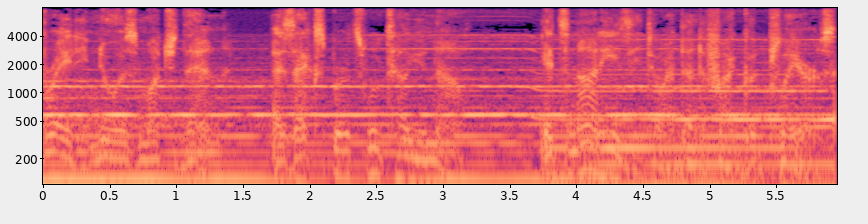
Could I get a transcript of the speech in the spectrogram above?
Brady knew as much then as experts will tell you now. It's not easy to identify good players,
